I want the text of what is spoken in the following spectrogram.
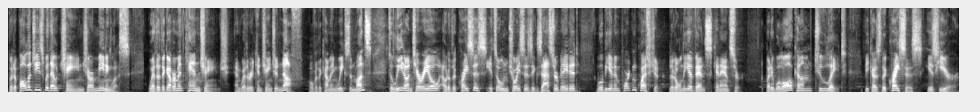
But apologies without change are meaningless. Whether the government can change, and whether it can change enough over the coming weeks and months to lead Ontario out of the crisis its own choices exacerbated, will be an important question that only events can answer but it will all come too late because the crisis is here.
